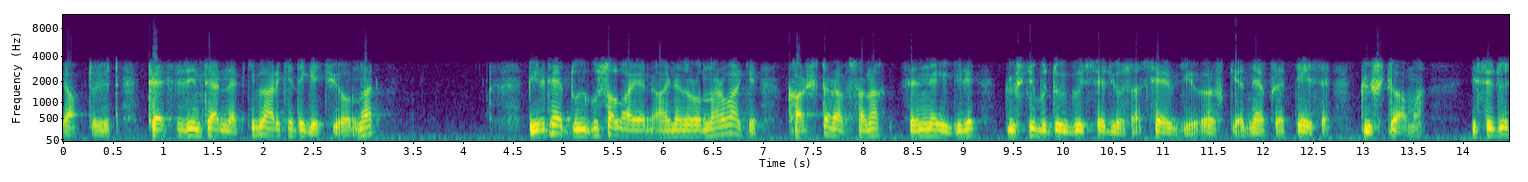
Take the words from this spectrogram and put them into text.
yaptırıyor. Telsiz internet gibi harekete geçiyor onlar. Bir de duygusal ayna, nöronlar var ki karşı taraf sana seninle ilgili güçlü bir duygu hissediyorsa sevgi, öfke, nefret değilse güçlü ama hissediyor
